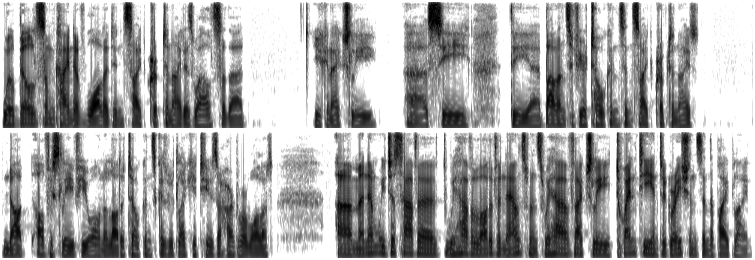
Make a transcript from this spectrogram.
We'll build some kind of wallet inside Cryptonite as well, so that you can actually uh, see the uh, balance of your tokens inside Cryptonite. Not obviously if you own a lot of tokens, because we'd like you to use a hardware wallet. Um, and then we just have a we have a lot of announcements. We have actually twenty integrations in the pipeline.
